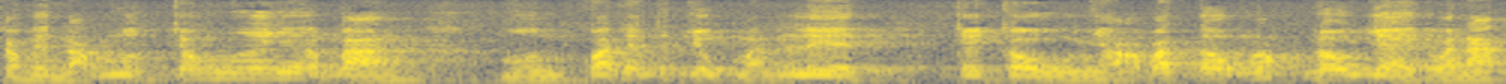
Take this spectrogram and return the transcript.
gặp phải nóng lực trong người như các bạn. Muốn quá trình tình dục mạnh liệt, cái cầu nhỏ bắt đầu ngóc đầu dày các bạn ạ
